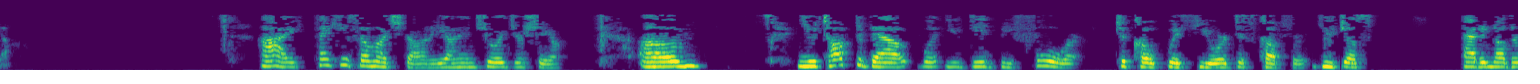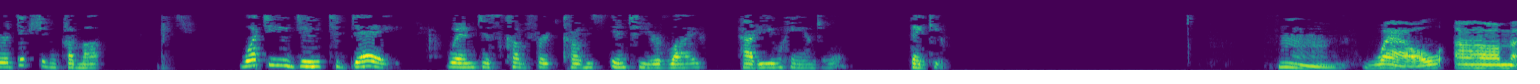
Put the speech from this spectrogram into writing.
Hi. Thank you so much, Donnie. I enjoyed your share. Um, you talked about what you did before to cope with your discomfort. You just had another addiction come up. What do you do today when discomfort comes into your life? How do you handle it? Thank you. Hmm. Well, um,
